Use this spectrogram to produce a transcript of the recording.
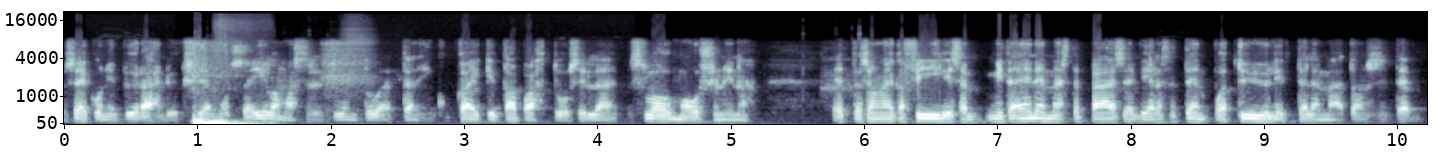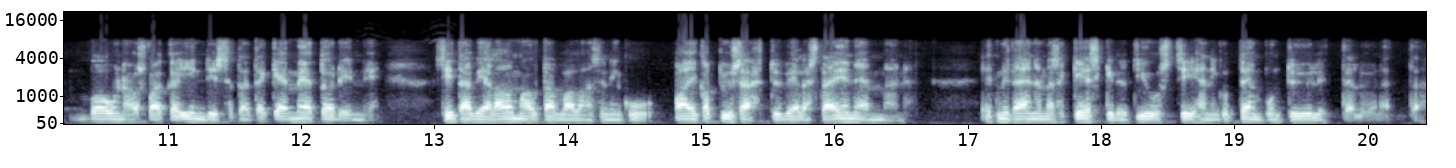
sekunnin pyrähdyksiä, mutta se ilmassa se tuntuu, että niin kuin kaikki tapahtuu sillä slow motionina, että se on aika fiilis, mitä enemmän sitä pääsee vielä sitä tempoa tyylittelemään, että on se sitten bonaus vaikka indissä tai tekee metodin, niin sitä vielä omalla tavallaan se niin kuin aika pysähtyy vielä sitä enemmän, että mitä enemmän sä keskityt just siihen niin kuin tempun tyylittelyyn, että,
